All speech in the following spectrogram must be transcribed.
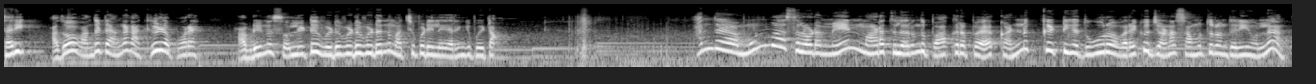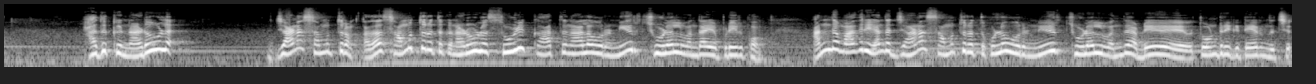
சரி அதோ வந்துட்டாங்க நான் கீழே போகிறேன் அப்படின்னு சொல்லிட்டு விடு விடு விடுன்னு மச்சுப்படியில் இறங்கி போயிட்டான். அந்த முன்வாசலோட மேன் மாடத்துலேருந்து பார்க்குறப்ப கண்ணு கட்டிய தூரம் வரைக்கும் ஜன சமுத்திரம் தெரியும்ல? அதுக்கு நடுவில் ஜன சமுத்திரம் அதாவது சமுத்திரத்துக்கு நடுவில் சுழி காத்துனால ஒரு நீர் சுழல் வந்தால் எப்படி இருக்கும்? அந்த மாதிரி அந்த ஜன சமுத்திரத்துக்குள்ளே ஒரு நீர் சுழல் வந்து அப்படியே தோன்றிக்கிட்டே இருந்துச்சு.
